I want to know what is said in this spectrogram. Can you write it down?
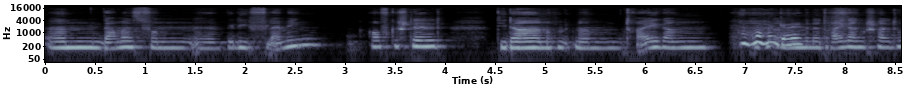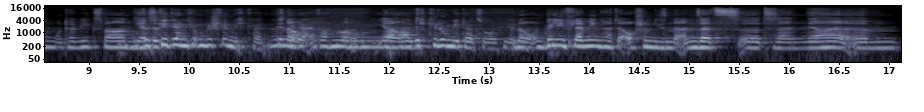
Ähm, damals von äh, Billy Fleming aufgestellt, die da noch mit einem Dreigang also mit einer Dreigangschaltung unterwegs waren. Die das hatte, geht ja nicht um Geschwindigkeit, ne? genau. es geht ja einfach nur und, um ja, und, Kilometer zurücklegen. Genau, und Billy Fleming hatte auch schon diesen Ansatz äh, zu sagen, ja, ähm,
